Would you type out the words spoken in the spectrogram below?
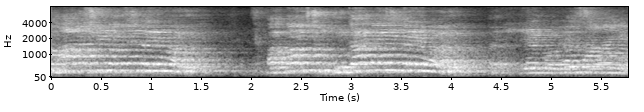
మహాశివుడు కలిగిన వాడు. పరమాశుడు దుర్గాదేవి కలిగిన వాడు. వీళ్ళ సామాన్య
